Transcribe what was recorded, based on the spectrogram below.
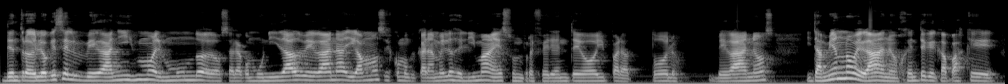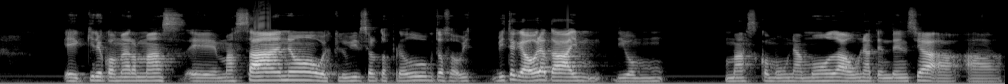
dentro de lo que es el veganismo, el mundo, o sea, la comunidad vegana, digamos, es como que Caramelos de Lima es un referente hoy para todos los veganos y también no veganos, gente que capaz que eh, quiere comer más, eh, más sano o excluir ciertos productos, o vis- viste que ahora está, hay, digo, más como una moda o una tendencia a, a-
